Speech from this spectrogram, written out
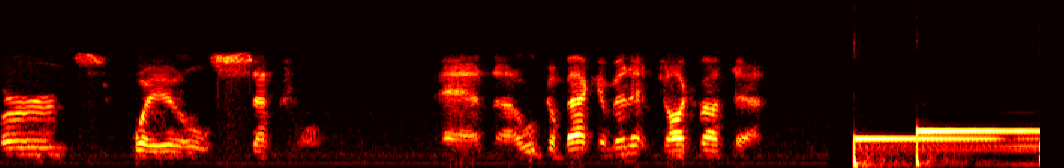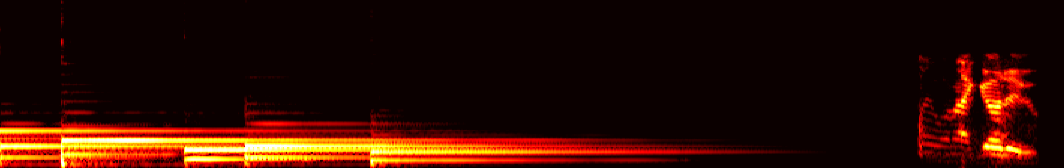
Mearns Quail Central. And uh, we'll come back in a minute and talk about that. When I go to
